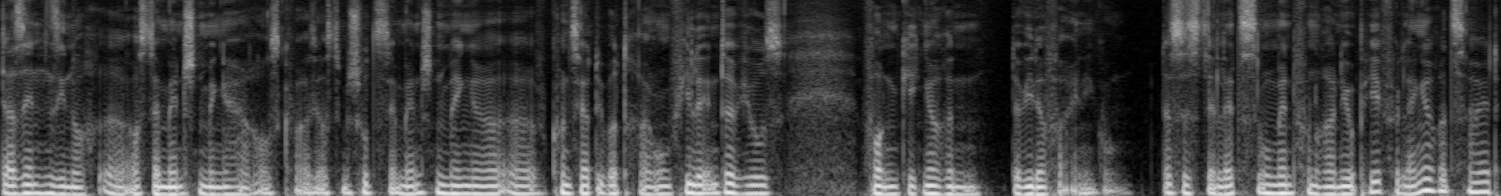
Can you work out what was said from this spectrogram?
Da senden sie noch äh, aus der Menschenmenge heraus, quasi aus dem Schutz der Menschenmenge, äh, Konzertübertragung, viele Interviews von Gegnerinnen der Wiedervereinigung. Das ist der letzte Moment von Radio P für längere Zeit.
